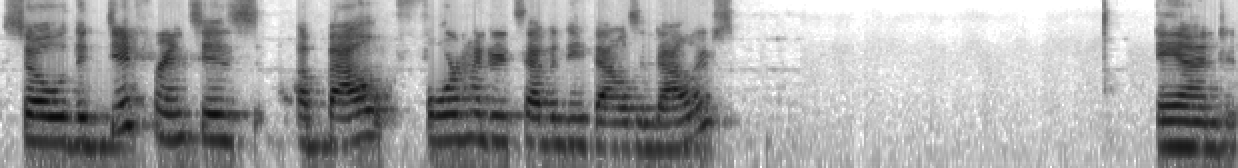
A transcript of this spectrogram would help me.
So the difference is about $470,000. And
